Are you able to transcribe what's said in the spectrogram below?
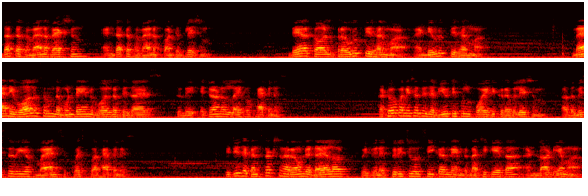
that of a man of action and that of a man of contemplation. They are called Pravrutti Dharma and Nivrutti Dharma. Man evolves from the mundane world of desires to the eternal life of happiness. Kathopanishad is a beautiful poetic revelation of the mystery of man's quest for happiness. It is a construction around a dialogue between a spiritual seeker named Nachiketa and Lord Yama,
